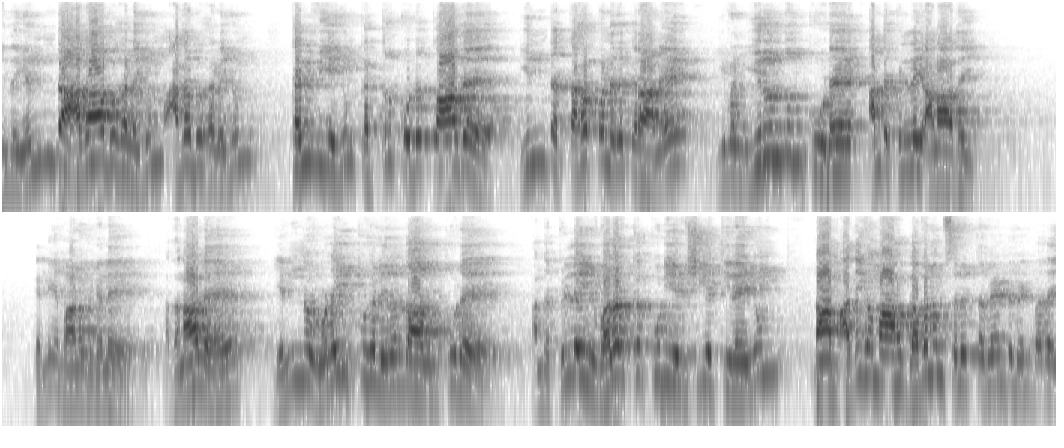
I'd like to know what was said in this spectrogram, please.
இந்த எந்த அதாபுகளையும் அதபுகளையும் கல்வியையும் கற்றுக் கொடுக்காத இந்த தகப்பன் இருக்கிறானே இவன் இருந்தும் கூட அந்த பிள்ளை அனாதை. கண்ணியமானவர்களே அதனால என்ன உழைப்புகள் இருந்தாலும் கூட அந்த பிள்ளையை வளர்க்கக்கூடிய விஷயத்திலேயும் நாம் அதிகமாக கவனம் செலுத்த வேண்டும் என்பதை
